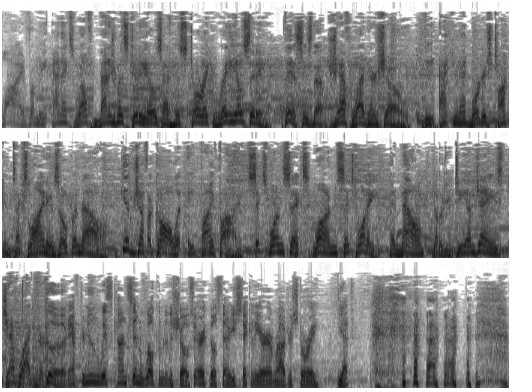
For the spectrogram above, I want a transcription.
Live from the Annex Wealth Management Studios at historic Radio City, this is the Jeff Wagner Show. The Accunet Mortgage Talk and Text line is open now. Give Jeff a call at 855-616-1620. And now, WTMJ's Jeff Wagner. Good afternoon, Wisconsin. Welcome to the show. So, Eric Bilstead, are you sick of the Aaron Rodgers story yet?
